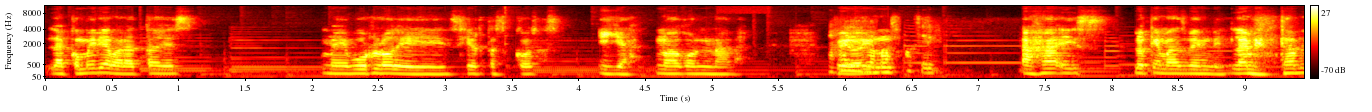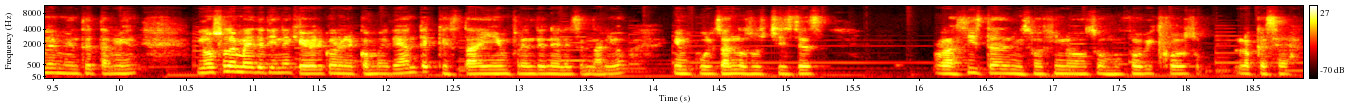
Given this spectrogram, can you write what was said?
la comedia barata es me burlo de ciertas cosas y ya, no hago nada. Pero es lo unos- más fácil. Ajá, es lo que más vende. Lamentablemente también, no solamente tiene que ver con el comediante que está ahí enfrente en el escenario, impulsando sus chistes racistas, misóginos, homofóbicos, lo que sea.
